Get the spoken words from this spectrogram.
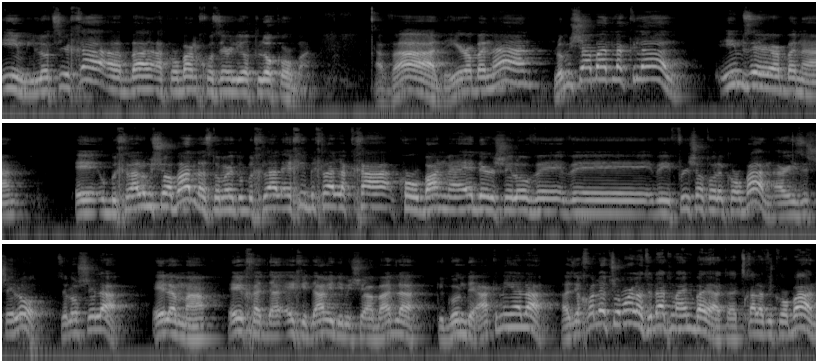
אם היא לא צריכה הקורבן חוזר להיות לא קורבן. אבל דהי רבנן לא משעבד לה כלל. אם זה רבנן, אה, הוא בכלל לא משועבד לה, זאת אומרת הוא בכלל, איך היא בכלל לקחה קורבן מהעדר שלו והפרישה אותו לקורבן, הרי זה שלו, זה לא שלה. אלא מה, איך, איך ידע מדי משועבד לה כגון דאקני עלה? אז יכול להיות שהוא אמר לה, את יודעת מה אין בעיה, אתה צריכה להביא קורבן,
